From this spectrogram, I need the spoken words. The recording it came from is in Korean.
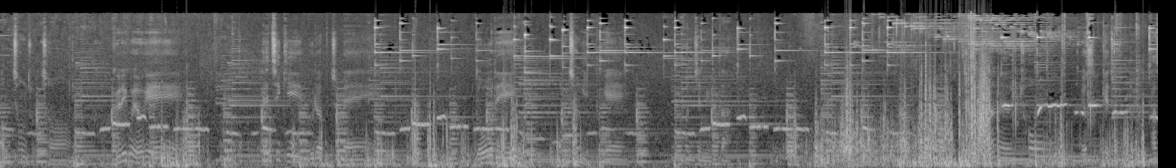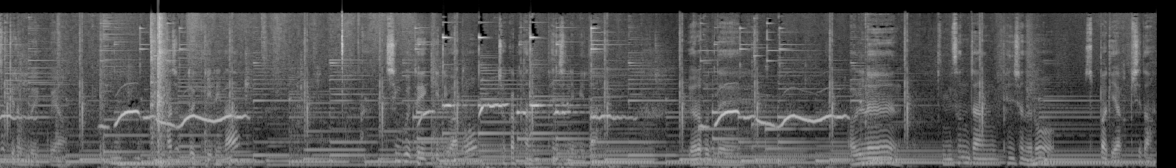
엄청 좋죠. 그리고 여기 해지기 무렵쯤에 노을이 엄청 이쁘게 가족들끼리나 친구들끼리 와도 적합한 펜션입니다. 여러분들, 얼른 김선장 펜션으로 숙박 예약합시다.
